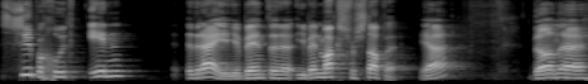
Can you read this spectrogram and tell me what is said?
supergoed in het rijden. Je bent, uh, je bent Max Verstappen, ja? Dan eh,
